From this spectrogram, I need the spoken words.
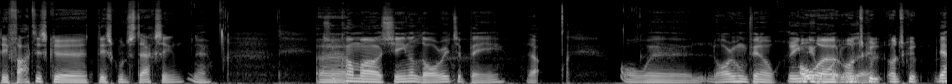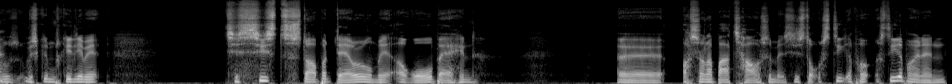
det er faktisk øh, det er sgu en stærk scene. Ja. Så kommer Shane og Laurie tilbage. Ja. Og øh, Laurie, hun finder jo rimelig og, hurtigt øh, ud undskyld, undskyld. Ja. Nu, vi skal måske lige med. Til sidst stopper Daryl med at råbe af hende. Øh, og så er der bare tavse, mens de står og stiger på, stiger på hinanden.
